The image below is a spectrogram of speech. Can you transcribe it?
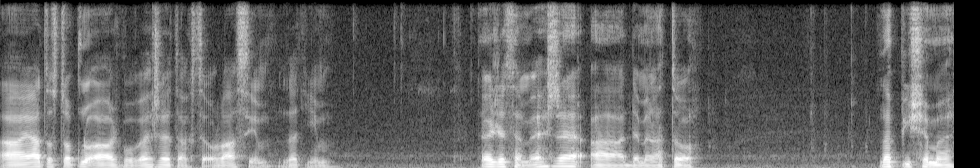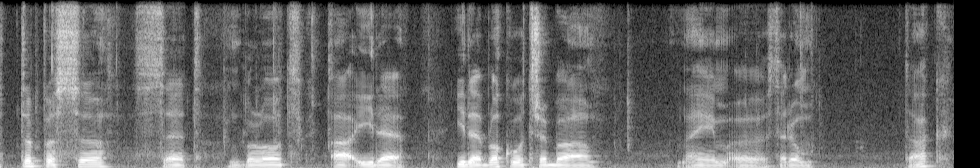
A já to stopnu a až budu ve hře, tak se ohlásím. Zatím. Takže jsem ve hře a jdeme na to. Napíšeme tps set block a id. ID bloku třeba nevím, uh, 7. Tak.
